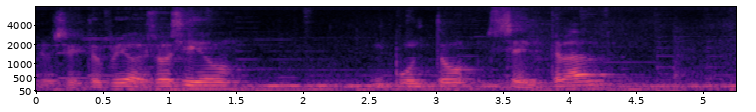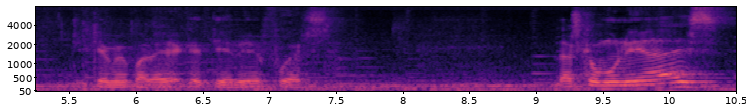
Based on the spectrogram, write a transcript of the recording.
en el sector privado. Eso ha sido un punto central y que me parece que tiene fuerza. Las comunidades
